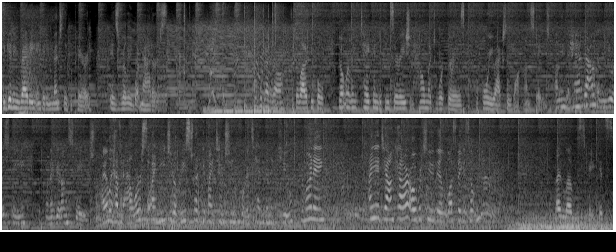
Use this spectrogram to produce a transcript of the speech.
The getting ready and getting mentally prepared is really what matters. I forgot it all. I think a lot of people don't really take into consideration how much work there is before you actually walk on stage. I'll need the handout and the USB when I get on stage. I only have an hour, so I need you to at least try to get my attention for a 10 minute cue. Good morning. I need a town car over to the Las Vegas Hilton. I love to speak. It's,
